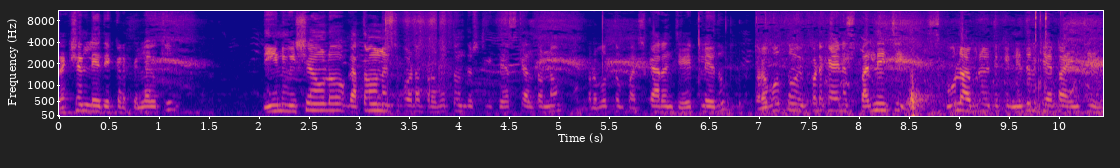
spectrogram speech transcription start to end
రక్షణ లేదు ఇక్కడ పిల్లలకి. దీని విషయంలో గతం నుంచి కూడా ప్రభుత్వం దృష్టికి తీసుకెళ్తున్నాం. ప్రభుత్వం పరిష్కారం చేయట్లేదు. ప్రభుత్వం ఇప్పటికైనా స్పందించి స్కూల్ అభివృద్ధికి నిధులు కేటాయించి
